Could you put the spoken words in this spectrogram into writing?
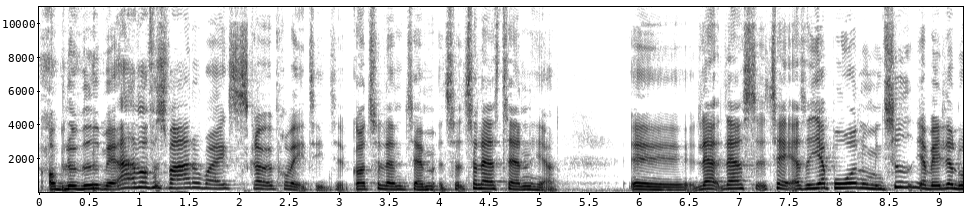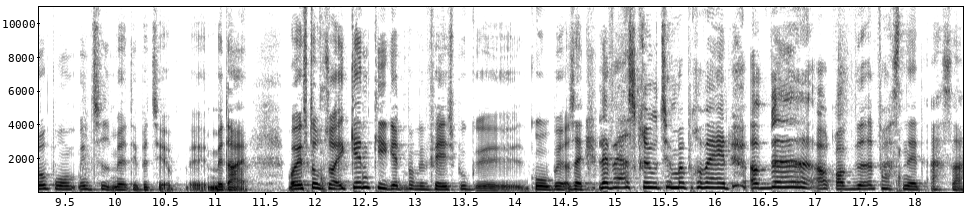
Og blev ved med, ah, hvorfor svarer du mig ikke? Så skrev jeg privat til en Godt, så lad, tage, så, så lad os tage den her. Øh, lad, lad os tage, altså jeg bruger nu min tid, jeg vælger nu at bruge min tid med at debattere øh, med dig. Hvor efter hun så igen gik ind på min Facebook-gruppe øh, og sagde, lad være at skrive til mig privat, og hvad, og råbe ved bare sådan et, altså.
